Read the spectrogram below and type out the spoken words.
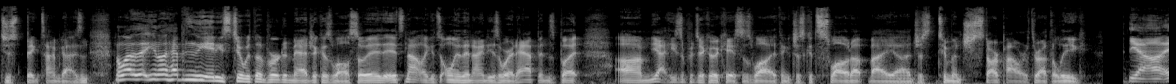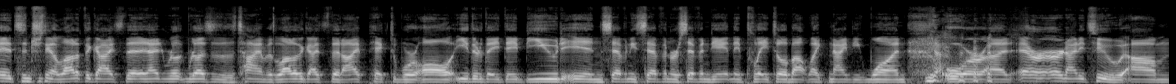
just big time guys. And, and a lot of that, you know, it happens in the 80s too with the Bird and Magic as well. So it, it's not like it's only the 90s where it happens. But um, yeah, he's a particular case as well. I think just gets swallowed up by uh, just too much star power throughout the league. Yeah, uh, it's interesting. A lot of the guys that, and I didn't realize it at the time, but a lot of the guys that I picked were all either they debuted in 77 or 78 and they played till about like 91 yeah. or, uh, or, or, 92. Um,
